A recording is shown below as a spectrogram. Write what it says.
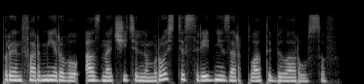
проинформировал о значительном росте средней зарплаты белорусов.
